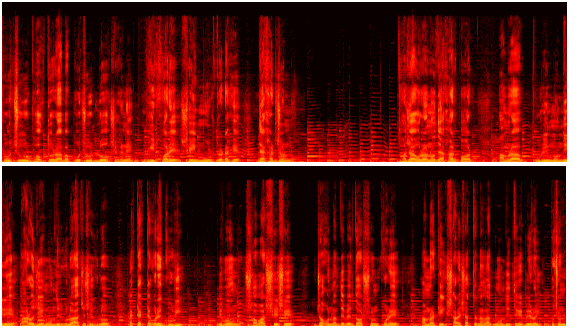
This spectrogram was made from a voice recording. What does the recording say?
প্রচুর ভক্তরা বা প্রচুর লোক সেখানে ভিড় করে সেই মুহূর্তটাকে দেখার জন্য। ধ্বজা ওড়ানো দেখার পর আমরা পুরী মন্দিরে আরও যে মন্দিরগুলো আছে সেগুলো একটা একটা করে ঘুরি এবং সবার শেষে জগন্নাথ দেবের দর্শন করে আমরা ঠিক সাড়ে সাতটা নাগাদ মন্দির থেকে বেরোই। প্রচণ্ড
